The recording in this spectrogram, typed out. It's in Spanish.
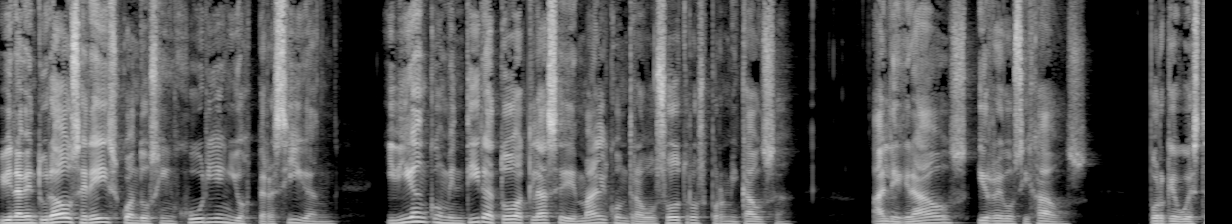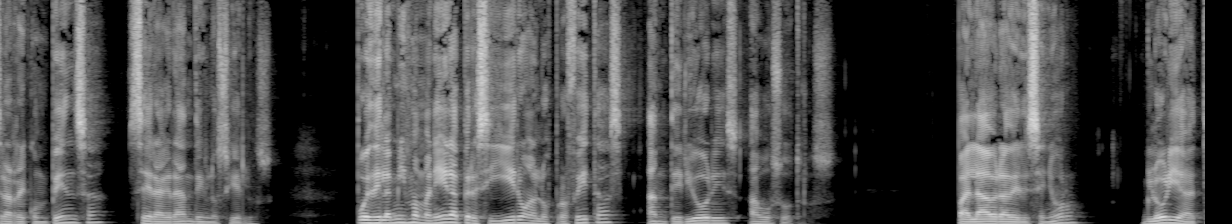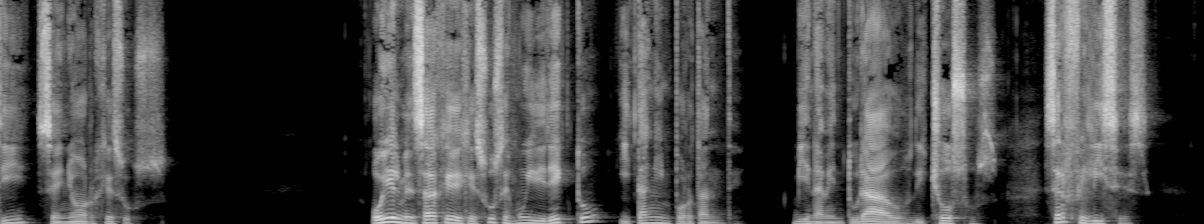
Bienaventurados seréis cuando os injurien y os persigan, y digan con mentira toda clase de mal contra vosotros por mi causa. Alegraos y regocijaos, porque vuestra recompensa será grande en los cielos. Pues de la misma manera persiguieron a los profetas anteriores a vosotros. Palabra del Señor, gloria a ti, Señor Jesús. Hoy el mensaje de Jesús es muy directo y tan importante. Bienaventurados, dichosos, ser felices.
